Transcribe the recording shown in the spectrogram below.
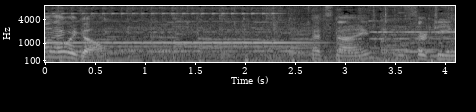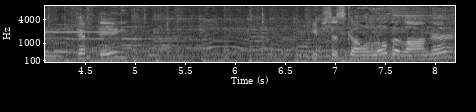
Oh, there we go. That's nine. Thirteen fifty. Keeps us going a little bit longer.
